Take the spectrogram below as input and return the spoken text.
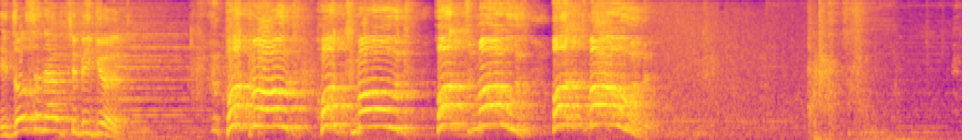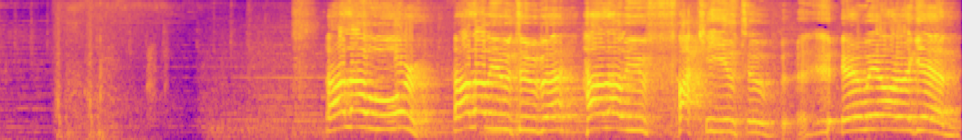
It doesn't have to be good. Hot mode! Hot mode! Hot mode! Hot mode! Hello or hello YouTube! Hello you fucking YouTube! Here we are again!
